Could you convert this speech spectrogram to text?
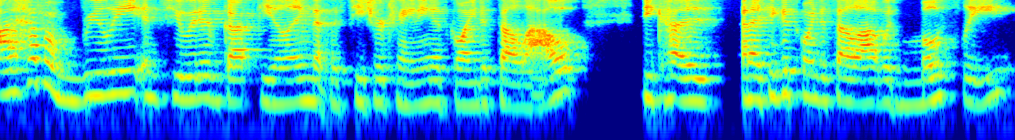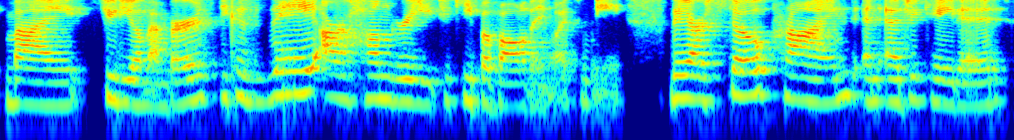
I have a really intuitive gut feeling that this teacher training is going to sell out because, and I think it's going to sell out with mostly my studio members because they are hungry to keep evolving with me. They are so primed and educated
